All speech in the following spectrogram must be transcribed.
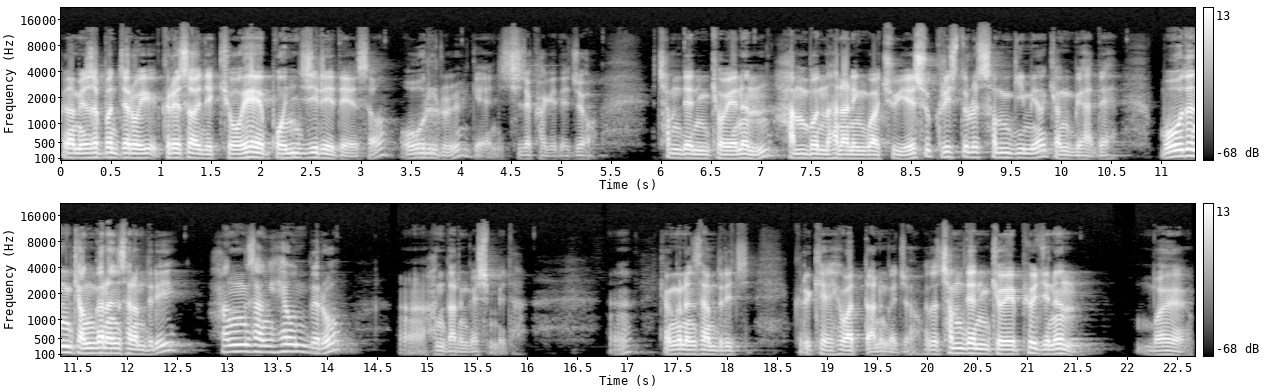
그다음 여섯 번째로 그래서 이제 교회의 본질에 대해서 오류를 지적하게 되죠. 참된 교회는 한 분 하나님과 주 예수 그리스도를 섬기며 경배하되 모든 경건한 사람들이 항상 해온 대로 어, 한다는 것입니다. 경건한 사람들이 그렇게 해왔다는 거죠. 그래서 참된 교회 표지는 뭐예요?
